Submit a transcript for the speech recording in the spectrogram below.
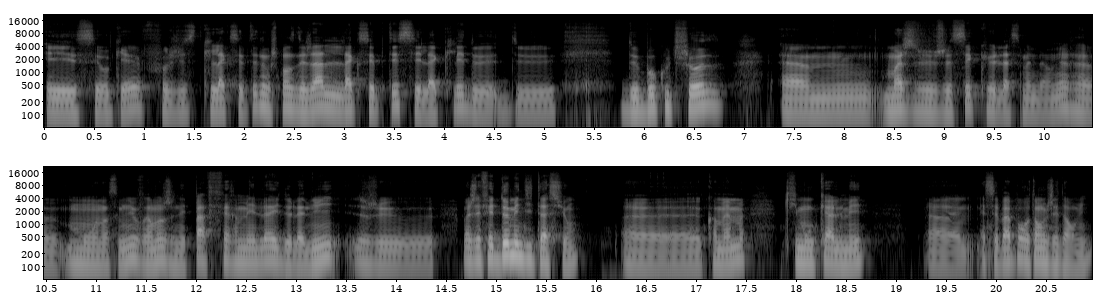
Et c'est ok, il faut juste l'accepter. Donc je pense déjà l'accepter, c'est la clé de, de, de beaucoup de choses. Euh, moi, je, sais que la semaine dernière, euh, mon insomnie, vraiment, je n'ai pas fermé l'œil de la nuit. Je... Moi, j'ai fait deux méditations, euh, quand même, qui m'ont calmé. et c'est pas pour autant que j'ai dormi.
